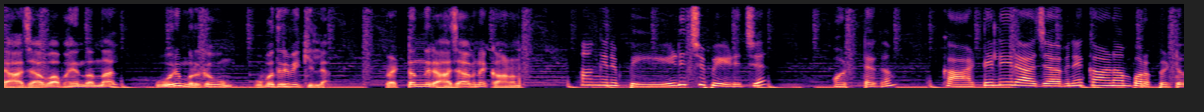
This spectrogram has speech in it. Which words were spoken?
രാജാവ് അഭയം തന്നാൽ ഒരു മൃഗവും ഉപദ്രവിക്കില്ല. പെട്ടെന്ന് രാജാവിനെ കാണണം. അങ്ങനെ പേടിച്ചു പേടിച്ച് ഒട്ടകം കാട്ടിലെ രാജാവിനെ കാണാൻ പുറപ്പെട്ടു.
